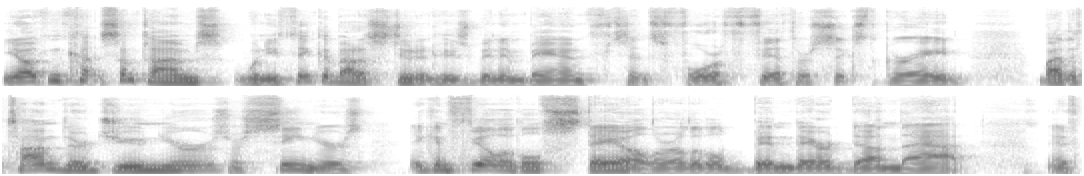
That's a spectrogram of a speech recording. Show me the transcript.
You know, it can sometimes when you think about a student who's been in band since 4th, 5th or 6th grade, by the time they're juniors or seniors, it can feel a little stale or a little been there, done that. And if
